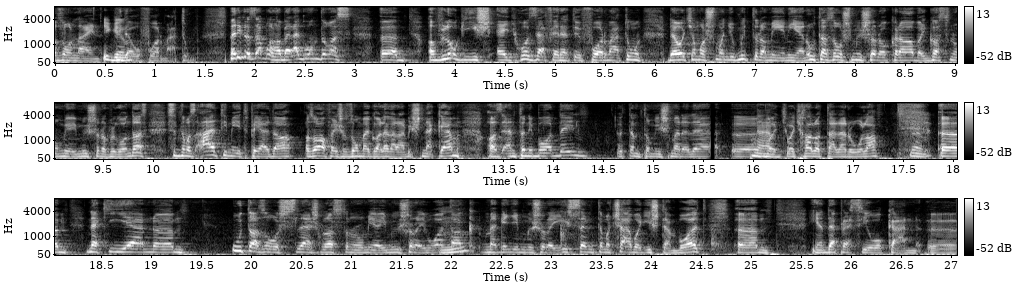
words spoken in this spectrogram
az online Igen. Videóformátum. Mert igazából, ha belegondolsz, a vlog is egy hozzáférhető formátum, de hogyha most mondjuk, mit tudom én, ilyen utazós műsorokra, vagy gasztronómiai műsorokra gondolsz, szerintem az ultimate példa, az alfa és az omega legalábbis nekem, az Anthony Bourdain, őt nem tudom, ismered-e, vagy, vagy hallottál-e róla. Nem. Neki ilyen utazós slash gasztronómiai műsorai voltak, mm. meg egyéb műsorai is. Szerintem a csáv vagy Isten volt. Ö, ilyen depresszió okán ö,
